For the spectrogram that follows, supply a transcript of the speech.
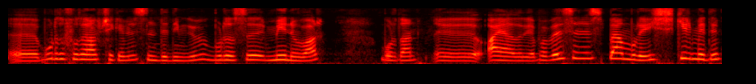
Eee, burada fotoğraf çekebilirsiniz dediğim gibi. Burası menü var. Buradan eee, ayarları yapabilirsiniz. Ben buraya hiç girmedim.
